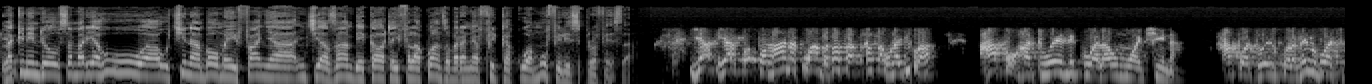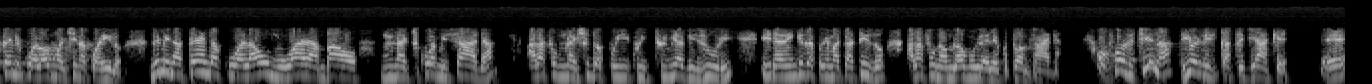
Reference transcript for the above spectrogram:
Lakini ndio usamaria huu wa Uchina ambao umeifanya nchi ya Zambia ikawa taifa la kwanza barani Afrika kuwa mufilis, Profesa. Ya, ya kwa, kwa maana kwamba sasa sasa, unajua hapo hatuwezi kuwalaumu wa China hapo hatuwezi kuwala. Mimi huwa sipendi kuwalaumu wa China kwa hilo. Mimi napenda kuwalaumu wale ambao mnachukua misaada alafu mnashindwa kuitumia vizuri, inaingiza kwenye matatizo, alafu unamlaumu yule aliyekutoa msaada. Of course China hiyo ni strategy yake, eh,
